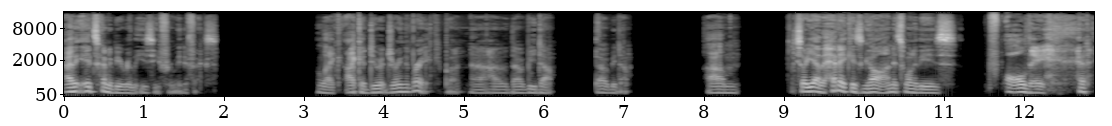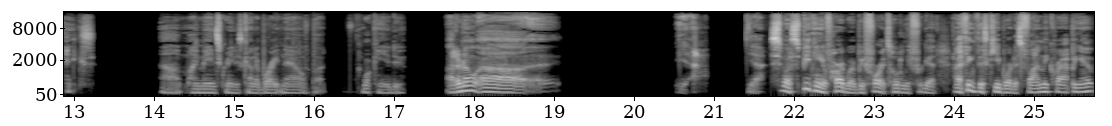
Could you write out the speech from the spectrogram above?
I think it's going to be really easy for me to fix. Like I could do it during the break, but uh, that would be dumb. That would be dumb. Um, so yeah, the headache is gone. It's one of these all day headaches. Uh, my main screen is kind of bright now, but what can you do? I don't know. Uh, yeah, yeah. So speaking of hardware, before I totally forget, I think this keyboard is finally crapping out.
